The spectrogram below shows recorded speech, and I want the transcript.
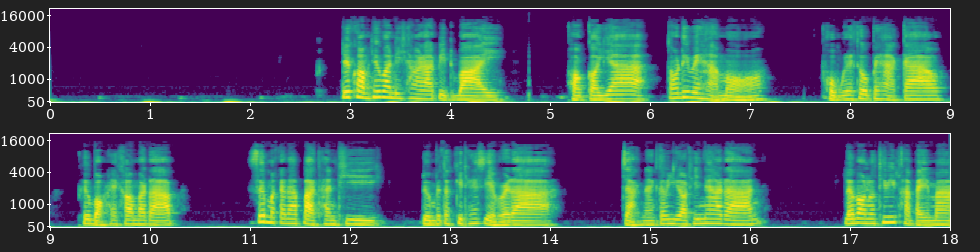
ๆ ด้วยความที่วันนี้ทางร้านปิดไวพอกอย่าต้องรีบไปหาหมอ ผมเลยโทรไปหากาว เพื่อบอกให้เขามารับ ซึ่งมันกระดาปากทันที โดยไม่ต้องคิดให้เสียเวลา จากนั้นก็ยืนรอที่หน้าร้าน แล้วมองรถที่วิ่งผ่านไปมา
